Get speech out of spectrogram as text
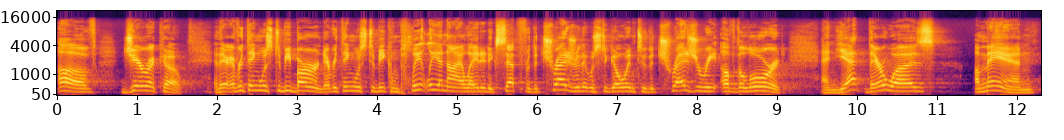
of Jericho. There, everything was to be burned. Everything was to be completely annihilated except for the treasure that was to go into the treasury of the Lord. And yet there was a man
